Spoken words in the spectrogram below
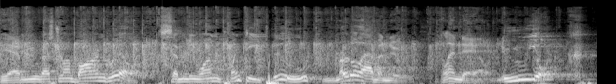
The Avenue Restaurant Bar and Grill, 7122 Myrtle Avenue, Glendale, New York.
